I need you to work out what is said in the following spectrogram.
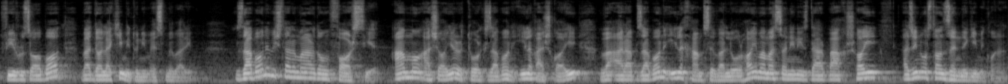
فیروزآباد و دالکی می‌تونیم اسم ببریم. زبان بیشتر مردم فارسیه اما عشایر ترک زبان ایل قشقایی و عرب زبان ایل خمسه و لرهای ممسنی نیز در بخشهایی از این استان زندگی می‌کنند.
